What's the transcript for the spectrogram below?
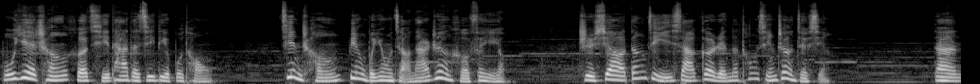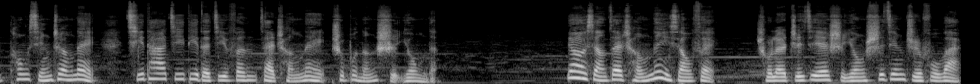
不夜城和其他的基地不同，进城并不用缴纳任何费用，只需要登记一下个人的通行证就行。但通行证内其他基地的积分在城内是不能使用的。要想在城内消费，除了直接使用诗经支付外，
